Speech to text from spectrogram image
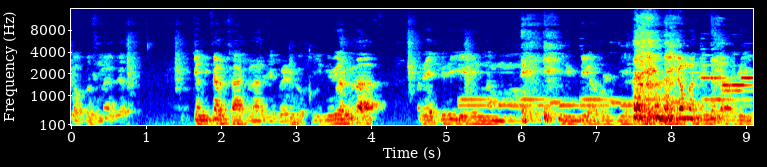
ಗೊಬ್ಬರದ ಮ್ಯಾಗ ಕೆಮಿಕಲ್ ಹಾಕಲಾರ್ದೆ ಬೆಳಿಬೇಕು? ಇವೆಲ್ಲ ರೈತರಿಗೆ ನಮ್ಮ ನಿಂಬೆ ಅಭಿವೃದ್ಧಿ ನಿಗಮದಿಂದ ಅವರಿಗೆ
